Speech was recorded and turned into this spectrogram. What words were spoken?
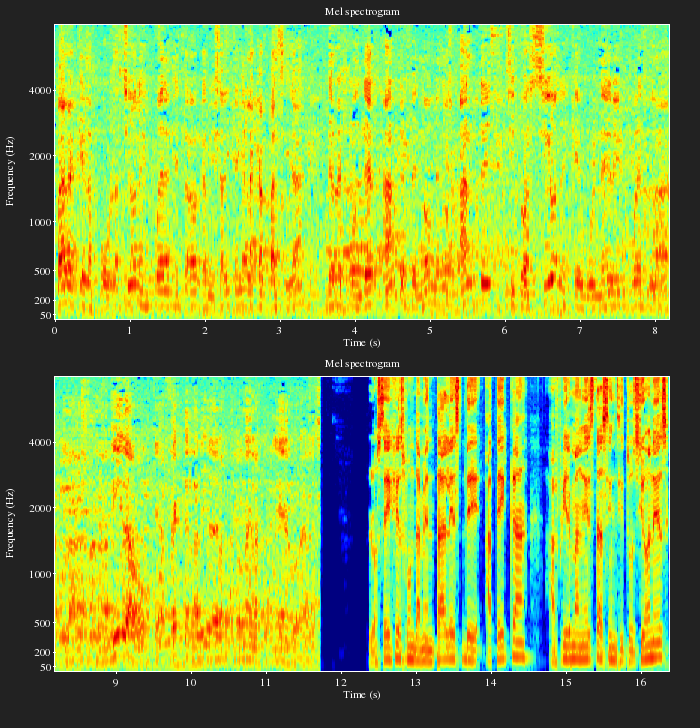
para que las poblaciones puedan estar organizadas y tengan la capacidad de responder ante fenómenos, ante situaciones que vulneren pues, la, la, vida o que afecten la vida de las personas en la comunidades rurales. Los ejes fundamentales de ATECA, afirman estas instituciones,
